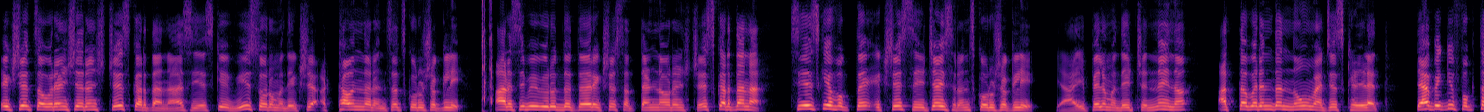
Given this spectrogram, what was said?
एकशे चौऱ्याऐंशी रन्स चेस करताना सीएसके वीस ओव्हरमध्ये एकशे अठ्ठावन्न रन्सच करू शकली. आरसीबी विरुद्ध तर एकशे सत्त्याण्णव रन्स चेस करताना सीएसके फक्त एकशे सेहेचाळीस रन्स करू शकली. या आय पी एलमध्ये चेन्नईनं आतापर्यंत नऊ मॅचेस खेळल्यात. त्यापैकी फक्त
